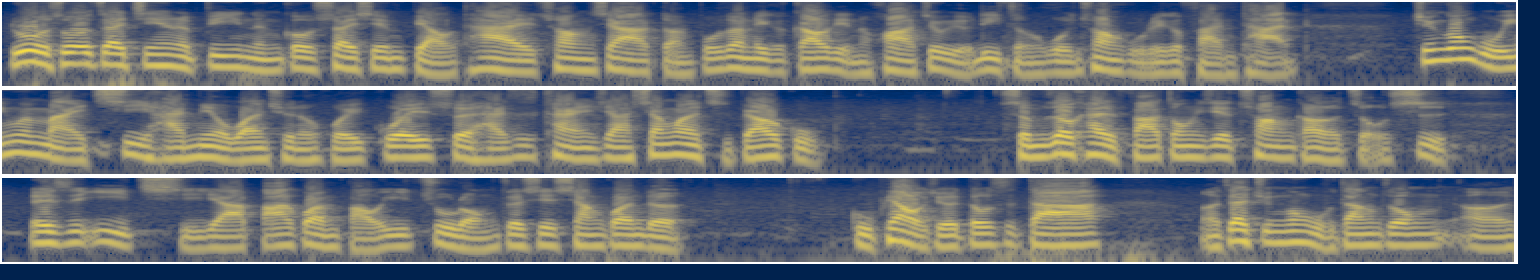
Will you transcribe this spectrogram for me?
如果说在今天的 B 能够率先表态，创下短波段的一个高点的话，就有利整个文创股的一个反弹。军工股因为买气还没有完全的回归，所以还是看一下相关的指标股。什么时候开始发动一些创高的走势，类似易奇呀、八冠、宝一、祝融这些相关的股票，我觉得都是大家呃在军工股当中呃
